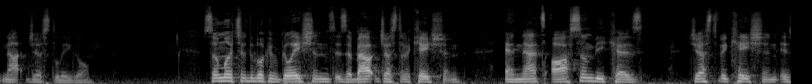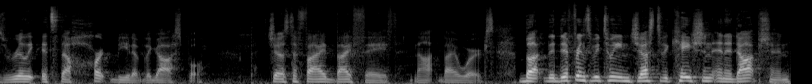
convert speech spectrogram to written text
not just legal. So much of the book of Galatians is about justification. And that's awesome because justification is really it's the heartbeat of the gospel. Justified by faith, not by works. But the difference between justification and adoption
